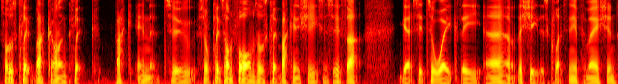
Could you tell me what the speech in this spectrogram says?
So I'll just click back on and click back into, so I've clicked on forms, I'll just click back in sheets and see if that gets it to wake the uh, the sheet that's collecting the information.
